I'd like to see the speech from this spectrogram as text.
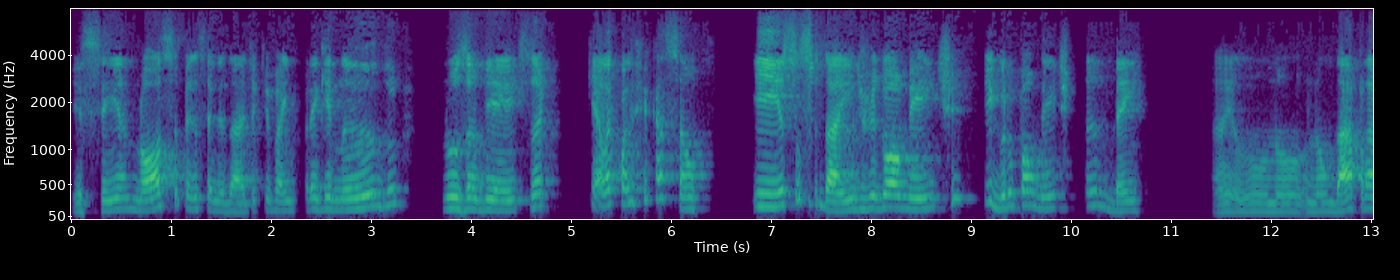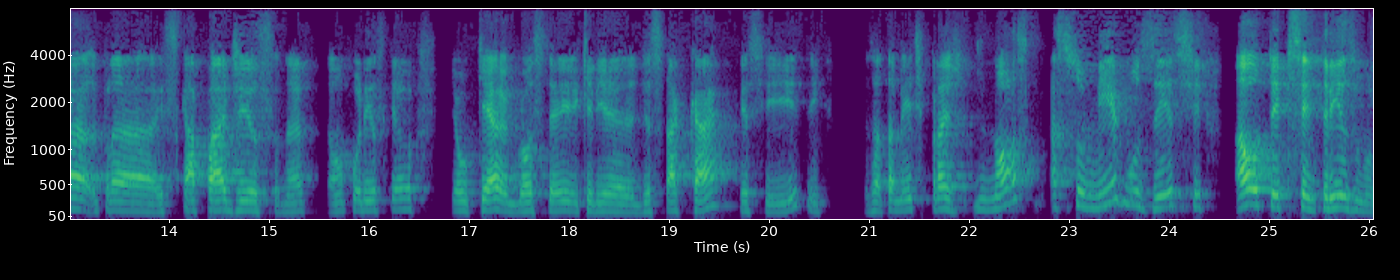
e sim a nossa pensanidade que vai impregnando nos ambientes aquela qualificação. E isso se dá individualmente e grupalmente também. Não, não, não dá para escapar disso. Né? Então, por isso que eu, eu quero, gostei, queria destacar esse item, exatamente para nós assumirmos esse autoepicentrismo,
